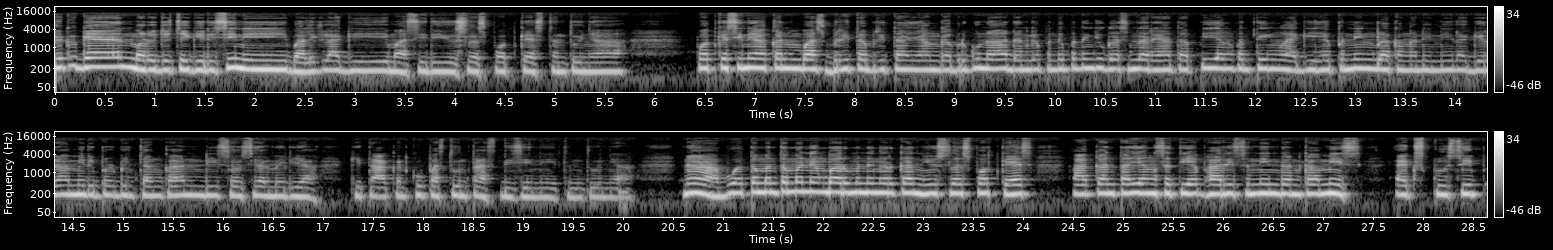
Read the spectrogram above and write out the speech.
Back again, Maru JCG di sini. Balik lagi masih di Useless Podcast tentunya. Podcast ini akan membahas berita-berita yang gak berguna dan gak penting-penting juga sebenarnya, tapi yang penting lagi happening belakangan ini lagi rame diperbincangkan di sosial media. Kita akan kupas tuntas di sini tentunya. Nah, buat teman-teman yang baru mendengarkan Useless Podcast akan tayang setiap hari Senin dan Kamis eksklusif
